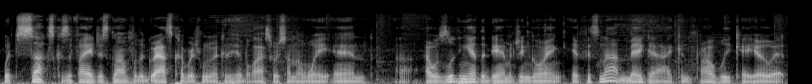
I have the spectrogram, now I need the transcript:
which sucks, because if I had just gone for the grass coverage, maybe I could have hit Blastoise on the way in. Uh, I was looking at the damage and going, if it's not Mega, I can probably KO it.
